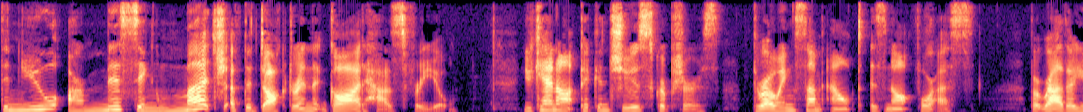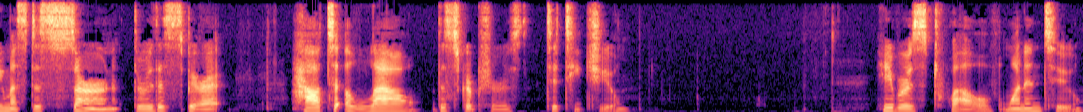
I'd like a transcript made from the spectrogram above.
then you are missing much of the doctrine that God has for you. You cannot pick and choose scriptures. Throwing some out is not for us, but rather you must discern through the Spirit how to allow the scriptures to teach you. Hebrews 12 1 and 2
